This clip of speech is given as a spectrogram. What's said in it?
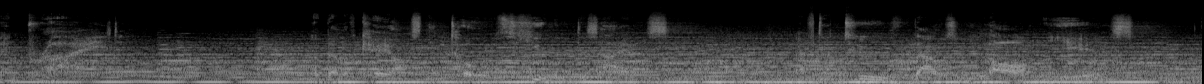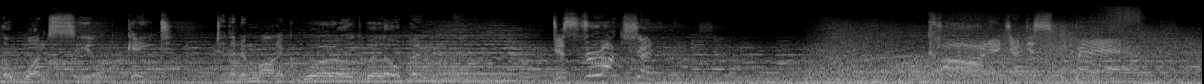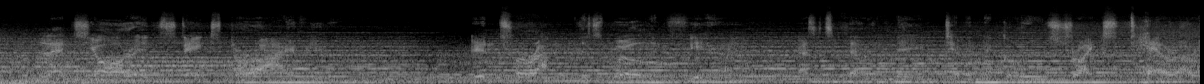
and pride. A bell of chaos that tolls human desires. After 2,000 long years, the once sealed gate the demonic world will open. Destruction! Carnage and despair! Let your instincts drive you. Entrap this world in fear, as its very name, Timothy Gloom, strikes terror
